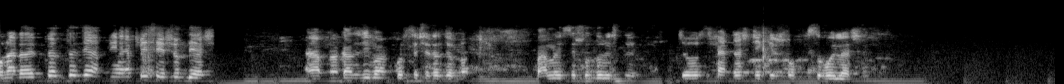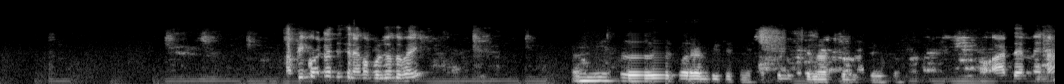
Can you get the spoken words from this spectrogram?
ওনারা যে আপনি অ্যাপ্রিসিয়েশন দিয়ে আসেন। আর আপনার কাজ রিবাউন্ড করছে সেটার জন্য। ভালো হয়েছে সুন্দর হয়েছে। জোস ফ্যান্টাস্টিক এর সব কিছু বলে আসে। আপনি কয়টা দিচ্ছেন এখন পর্যন্ত ভাই? আমি তো হইতো। ও, আর দেন নাই না?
